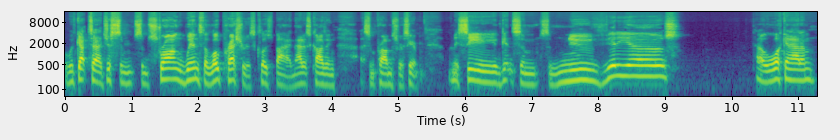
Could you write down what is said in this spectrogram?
we've got uh, just some some strong winds. The low pressure is close by, and that is causing uh, some problems for us here. Let me see. I'm getting some some new videos. Kind of looking at them.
